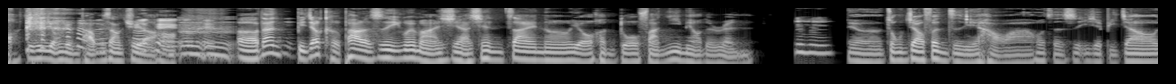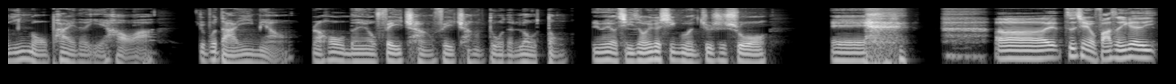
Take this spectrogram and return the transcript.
就是永远爬不上去了 哈。OK 嗯嗯呃，但比较可怕的是，因为马来西亚现在呢有很多反疫苗的人，嗯哼，呃，宗教分子也好啊，或者是一些比较阴谋派的也好啊，就不打疫苗。然后我们有非常非常多的漏洞，因为有其中一个新闻就是说，诶，呃，之前有发生一个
